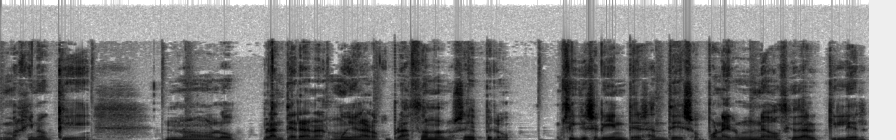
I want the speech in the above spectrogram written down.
imagino que no lo plantearán muy a largo plazo, no lo sé, pero sí que sería interesante eso, poner un negocio de alquiler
